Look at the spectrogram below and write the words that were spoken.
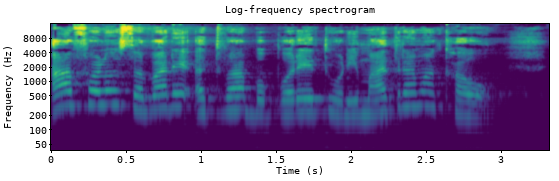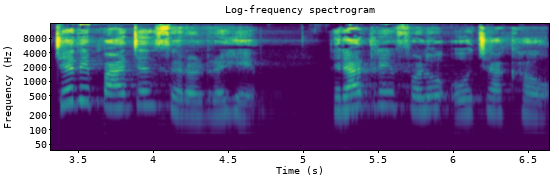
આ ફળો સવારે અથવા બપોરે થોડી માત્રામાં ખાઓ, જેથી પાચન સરળ રહે. રાત્રે ફળો ઓછા ખાઓ,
